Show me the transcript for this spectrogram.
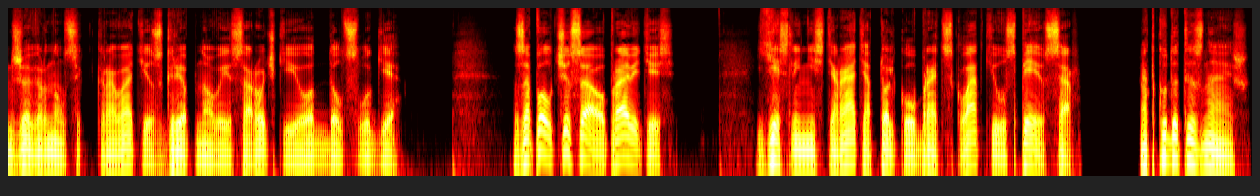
Джо вернулся к кровати, сгреб новые сорочки и отдал слуге. «За полчаса управитесь?» «Если не стирать, а только убрать складки, успею, сэр». «Откуда ты знаешь,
